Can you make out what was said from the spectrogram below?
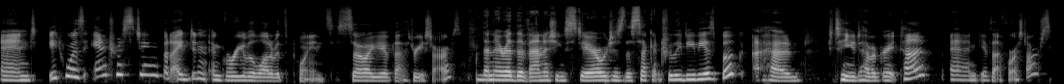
and it was interesting, but I didn't agree with a lot of its points, so I gave that three stars. Then I read The Vanishing Stair, which is the second truly devious book. I had continued to have a great time and gave that four stars.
